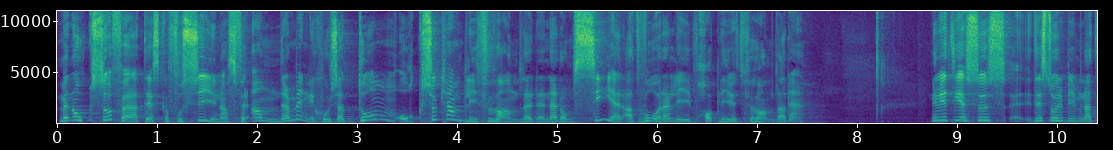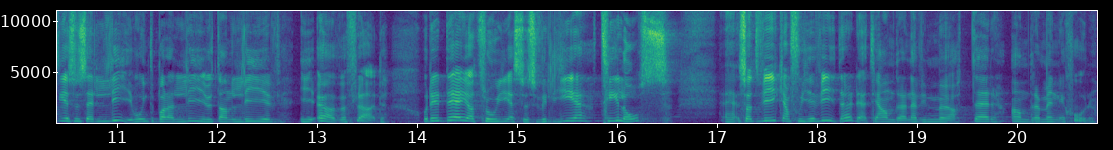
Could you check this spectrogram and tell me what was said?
Men också för att det ska få synas för andra människor så att de också kan bli förvandlade när de ser att våra liv har blivit förvandlade. Ni vet Jesus, det står i Bibeln att Jesus är liv och inte bara liv utan liv i överflöd. Och det är det jag tror Jesus vill ge till oss eh, så att vi kan få ge vidare det till andra när vi möter andra människor.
